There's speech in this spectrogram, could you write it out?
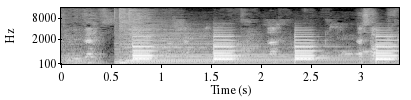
韭菜，来来烧韭菜，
